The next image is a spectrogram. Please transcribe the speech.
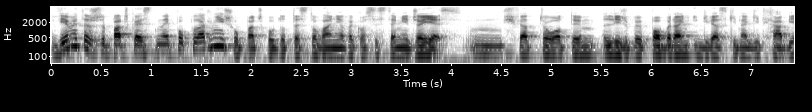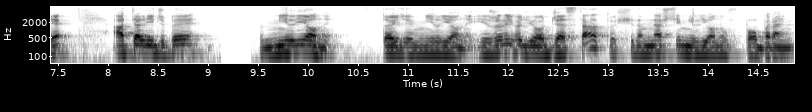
Wiemy też, że paczka jest najpopularniejszą paczką do testowania w ekosystemie JS. Mm, świadczą o tym liczby pobrań i gwiazdki na GitHubie, a te liczby miliony. To idzie w miliony. Jeżeli chodzi o Jesta, to 17 milionów pobrań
